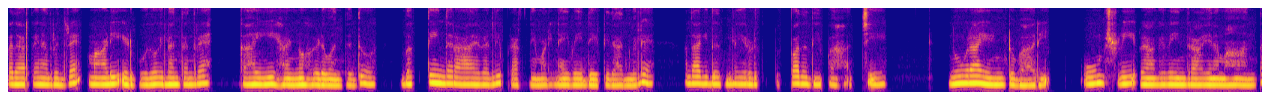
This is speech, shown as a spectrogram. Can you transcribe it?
ಪದಾರ್ಥ ಏನಾದರೂ ಇದ್ದರೆ ಮಾಡಿ ಇಡ್ಬೋದು. ಇಲ್ಲಾಂತಂದರೆ ಕಾಯಿ, ಹಣ್ಣು ಇಡುವಂಥದ್ದು ಭಕ್ತಿಯಿಂದ ರಾಯರಲ್ಲಿ ಪ್ರಾರ್ಥನೆ ಮಾಡಿ ನೈವೇದ್ಯ ಇಟ್ಟಿದ್ದಾದಮೇಲೆ ಅದಾಗಿದ್ದಾದಮೇಲೆ ಎರಡು ತುಪ್ಪದ ದೀಪ ಹಚ್ಚಿ ನೂರ ಎಂಟು ಬಾರಿ ಓಂ ಶ್ರೀ ರಾಘವೇಂದ್ರಾಯ ನಮಃ ಅಂತ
